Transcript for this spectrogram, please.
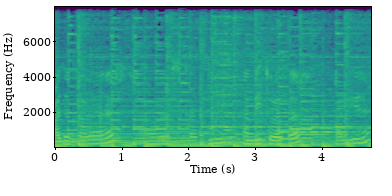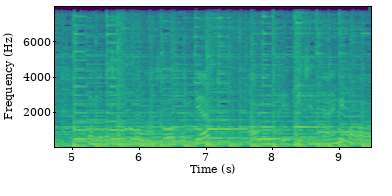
खाजा खा रहा है। और हम भी थोड़ा सा Oh.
